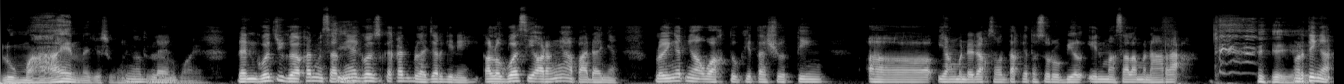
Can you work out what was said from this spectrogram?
Lu main aja semuanya tuh, Ngeblend. lu main. Dan gue juga kan misalnya Iya. gue suka kan belajar gini. Kalau gue sih orangnya apa adanya. Lo inget nggak waktu kita syuting eh, yang mendadak sontak kita suruh build in masalah menara? Iya, iya, Ngerti nggak?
